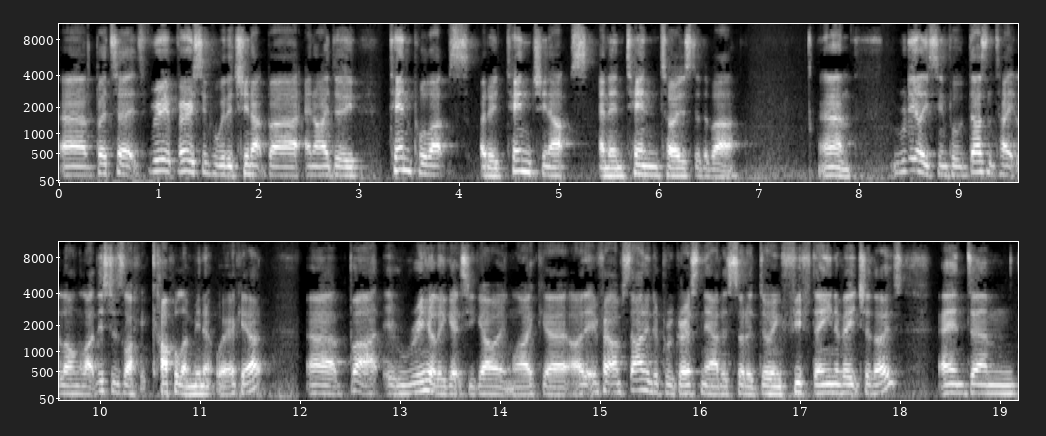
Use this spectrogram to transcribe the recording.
Uh, but uh, it's very very simple with a chin up bar, and I do. 10 pull ups, I do 10 chin ups, and then 10 toes to the bar. Um, really simple, doesn't take long. Like this is like a couple of minute workout, uh, but it really gets you going. Like uh, I- in fact, I'm starting to progress now to sort of doing 15 of each of those, and um,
